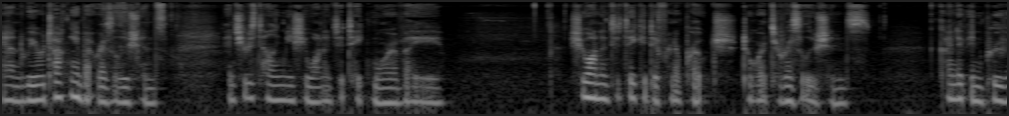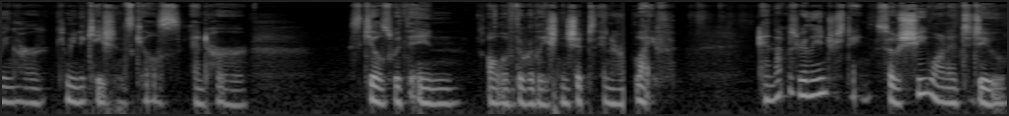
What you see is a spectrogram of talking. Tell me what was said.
and we were talking about resolutions, and she was telling me she wanted to take more of a she wanted to take a different approach towards her resolutions, kind of improving her communication skills and her skills within all of the relationships in her life. And that was really interesting. So she wanted to do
